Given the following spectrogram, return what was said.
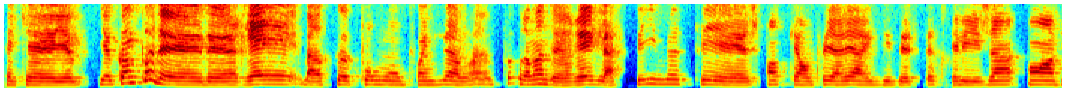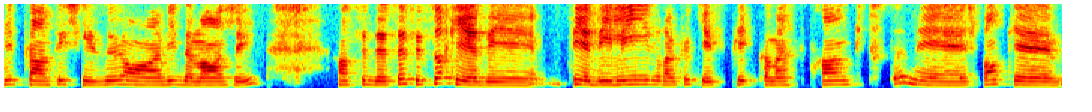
Fait que, il y, a, comme pas de, de règles, ben, en tout cas pour mon point de vue à moi, pas vraiment de règles à suivre. Tu sais, je pense qu'on peut y aller avec des espèces que les gens ont envie de planter chez eux, ont envie de manger. Ensuite de ça, c'est sûr qu'il y a des, il y a des livres un peu qui expliquent comment s'y prendre puis tout ça, mais je pense que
